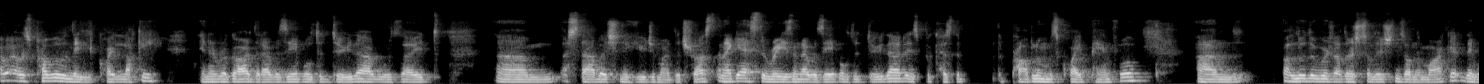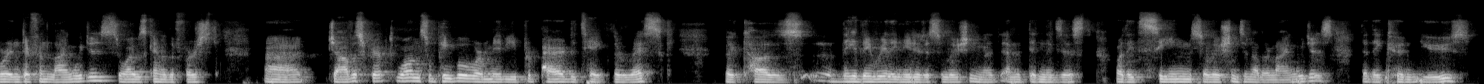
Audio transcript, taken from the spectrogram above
I, I, was probably quite lucky in a regard that I was able to do that without um, establishing a huge amount of trust. And I guess the reason I was able to do that is because the, the problem was quite painful. And although there was other solutions on the market, they were in different languages. So I was kind of the first uh, JavaScript one. So people were maybe prepared to take the risk because they, they really needed a solution and it, and it didn't exist, or they'd seen solutions in other languages that they couldn't use.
